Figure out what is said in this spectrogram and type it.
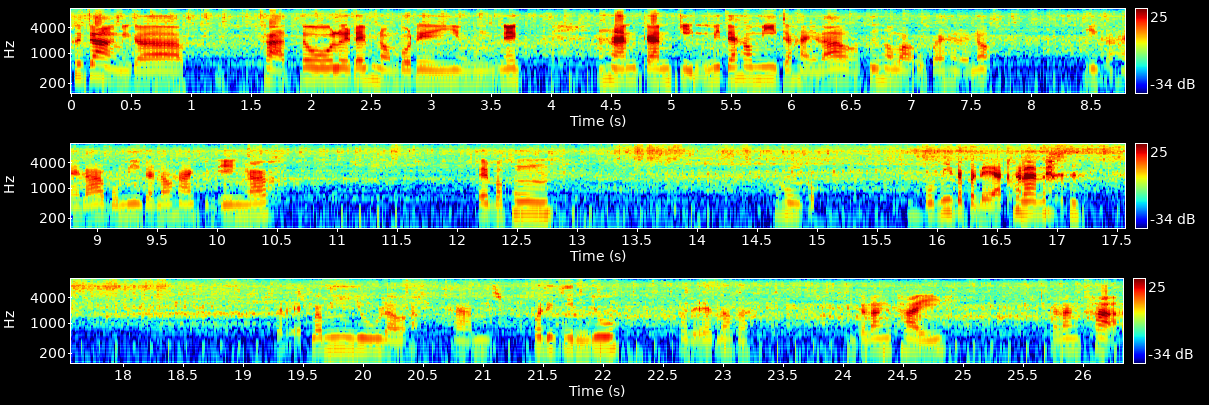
คือจ้างนี่ก็ขาดโตเลยได้พี่น้องบไดอยู่ใน อาหารการกินมีแต่เฮามีกับหายเล่าคือเฮาว่าไปหาแล้วเนาะมีกับหายเล่าบ่มีกับเราหากินเองแล้วได้บักฮุงบักฮุงกับบ่มีแต่ปลาแดกเท่านั้นปลาแดกเรามีอยู่แล้วถามพอได้กินอยู่ปลาแดกเราก็กำลังไทยกำลังขาด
